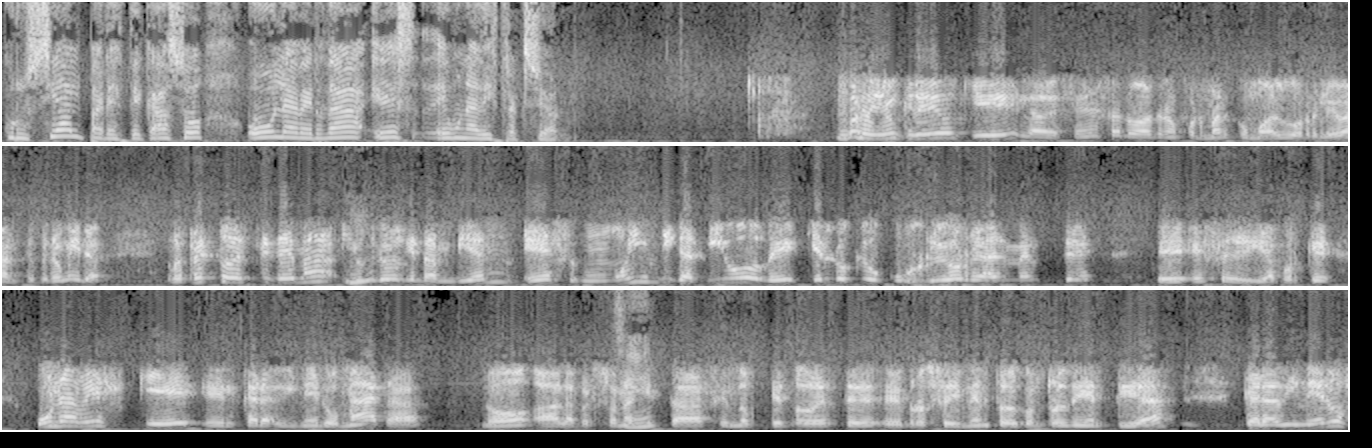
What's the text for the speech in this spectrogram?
crucial para este caso o la verdad es, una distracción. Bueno, yo creo que la defensa lo va a transformar como algo relevante. Pero mira, respecto a este tema, yo ¿Mm? creo que también es muy indicativo de qué es lo que ocurrió realmente eh, ese día. Porque una vez que el carabinero mata no a la persona que está haciendo objeto de este eh, procedimiento de control de identidad. Carabineros,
